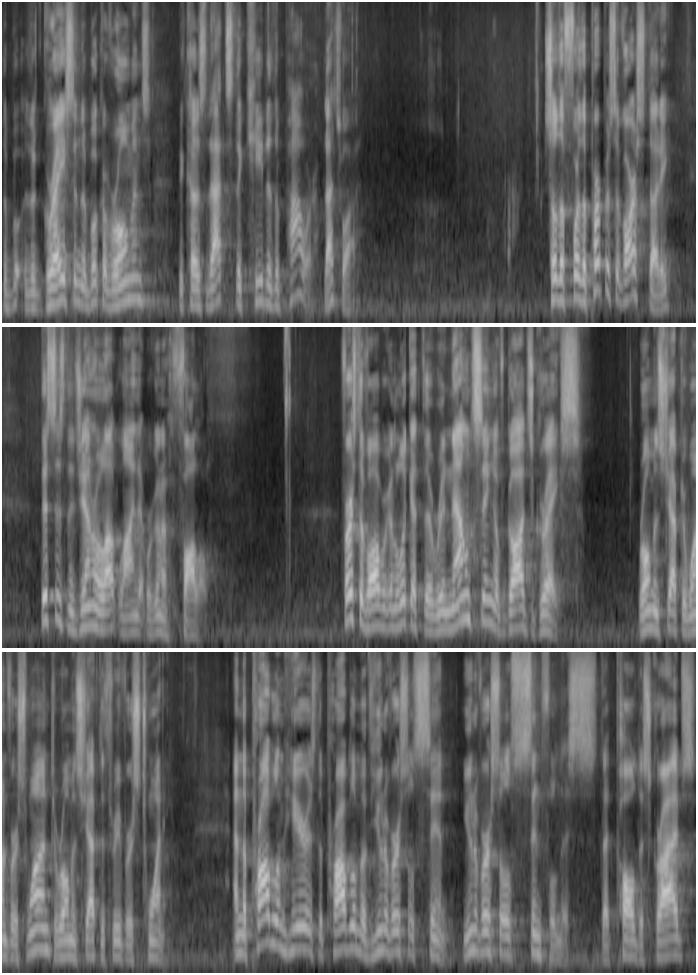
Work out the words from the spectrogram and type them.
the, the grace in the book of Romans? Because that's the key to the power, that's why. So the, for the purpose of our study, this is the general outline that we're going to follow. First of all, we're going to look at the renouncing of God's grace. Romans chapter 1 verse 1 to Romans chapter 3 verse 20. And the problem here is the problem of universal sin, universal sinfulness that Paul describes,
